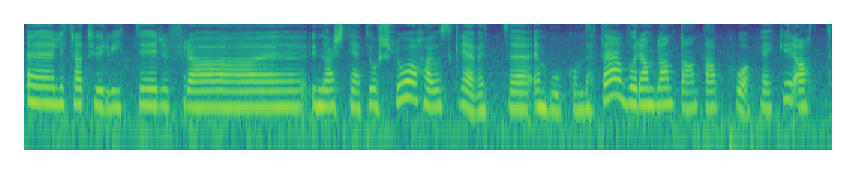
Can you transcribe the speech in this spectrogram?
eh, litteraturviter fra eh, Universitetet i Oslo, har jo skrevet eh, en bok om dette, hvor han bl.a. påpeker at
